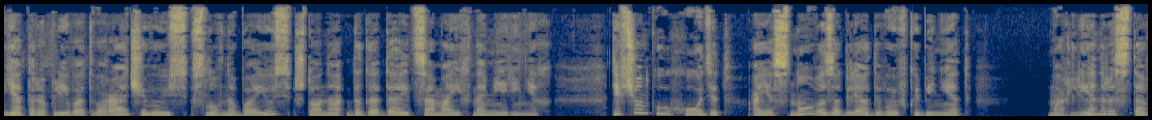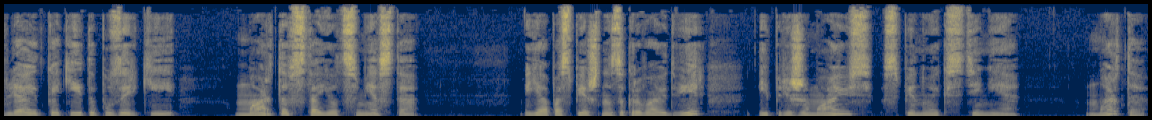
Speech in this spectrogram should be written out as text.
Я торопливо отворачиваюсь, словно боюсь, что она догадается о моих намерениях. Девчонка уходит, а я снова заглядываю в кабинет — Марлен расставляет какие-то пузырьки. Марта встает с места. Я поспешно закрываю дверь и прижимаюсь спиной к стене. Марта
